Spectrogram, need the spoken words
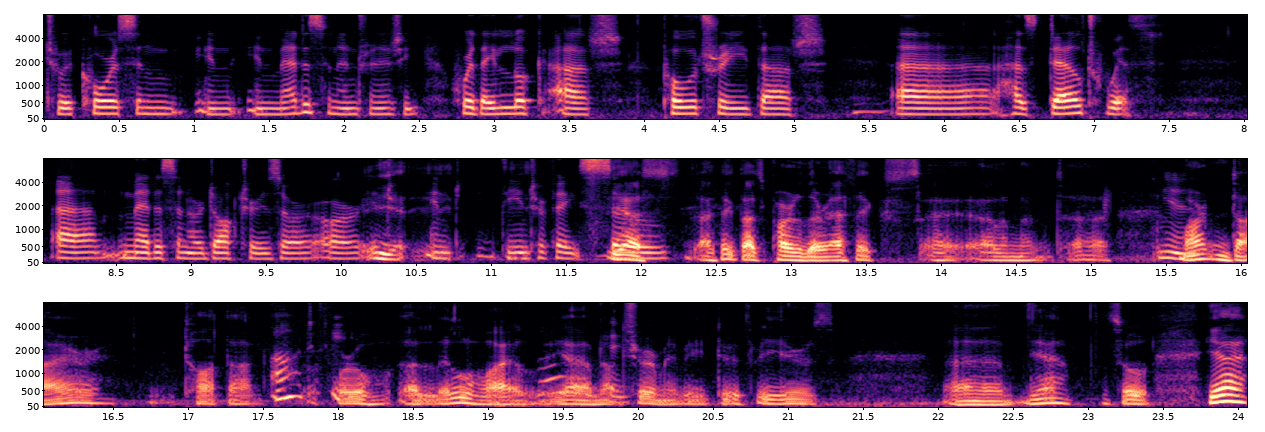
to a course in, in, in medicine in Trinity where they look at poetry that uh, has dealt with um, medicine or doctors or, or in, Yeah, in the interface. So, yes, I think that's part of their ethics uh, element. Uh, yeah. Martin Dyar taught that Ah, for a, a little while. Oh, yeah, I'm okay. not sure, maybe two or three years. Um, yeah, so yeah,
